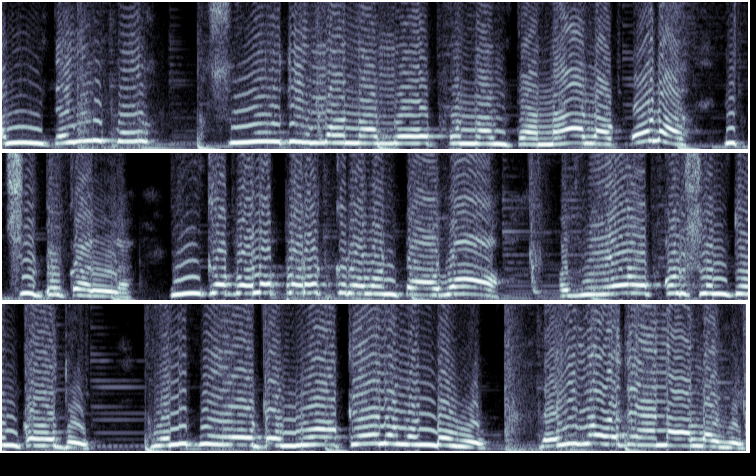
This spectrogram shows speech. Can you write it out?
అంతెందుకు? సూది మన మోపునంత నాల కూడా ఇచ్చుట కల్లా ఇంకా బల పరక్రమంటావా అవి ఏ ఒక్కరు సొంతం కాదు గెలిపేట మోకేలు ఉండవు. దైవాదేనాలవి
